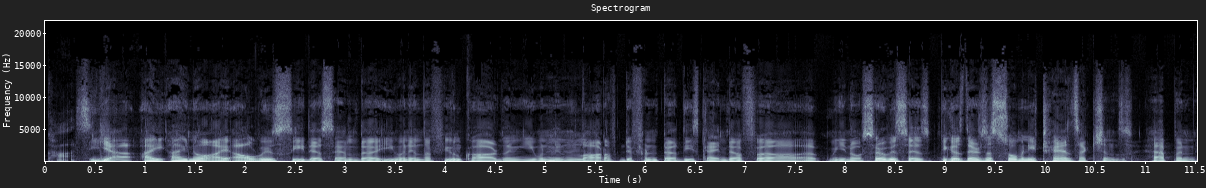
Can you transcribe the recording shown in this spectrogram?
cost. Yeah, I, I know. I always see this, and uh, even in the fuel card, and even mm-hmm. in a lot of different uh, these kind of uh, you know services, because there's a so many transactions happen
